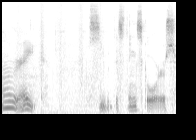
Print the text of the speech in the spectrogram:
Alright. Let's see what this thing scores.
